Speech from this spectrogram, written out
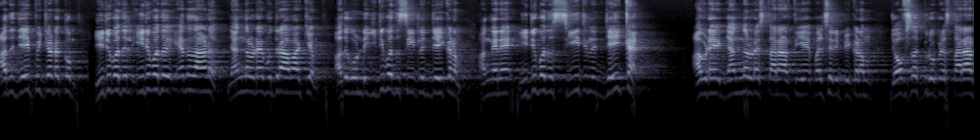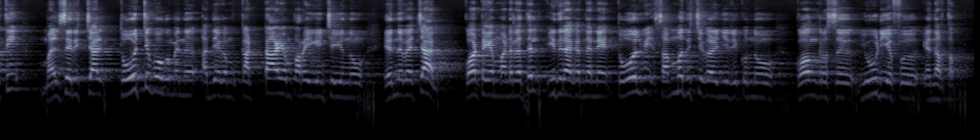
അത് ജയിപ്പിച്ചെടുക്കും. ഇരുപതിൽ ഇരുപത് എന്നതാണ് ഞങ്ങളുടെ മുദ്രാവാക്യം. അതുകൊണ്ട് ഇരുപത് സീറ്റിലും ജയിക്കണം. അങ്ങനെ ഇരുപത് സീറ്റിലും ജയിക്കാൻ അവിടെ ഞങ്ങളുടെ സ്ഥാനാർത്ഥിയെ മത്സരിപ്പിക്കണം. ജോസഫ് ഗ്രൂപ്പിലെ സ്ഥാനാർത്ഥി മത്സരിച്ചാൽ തോറ്റുപോകുമെന്ന് അദ്ദേഹം കട്ടായം പറയുകയും ചെയ്യുന്നു എന്ന് വെച്ചാൽ കോട്ടയം മണ്ഡലത്തിൽ ഇതിനകം തന്നെ തോൽവി സമ്മതിച്ചു കഴിഞ്ഞിരിക്കുന്നു കോൺഗ്രസ് യു എന്നർത്ഥം.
